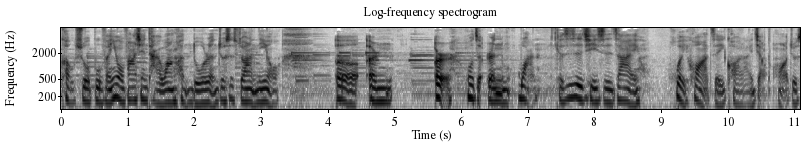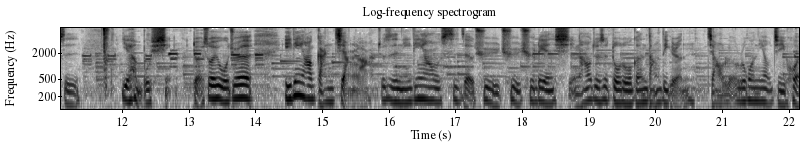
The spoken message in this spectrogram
口说部分，因为我发现台湾很多人就是，虽然你有呃 N 二或者 N one，可是其实在绘画这一块来讲的话，就是也很不行。对，所以我觉得一定要敢讲啦，就是你一定要试着去去去练习，然后就是多多跟当地人交流。如果你有机会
